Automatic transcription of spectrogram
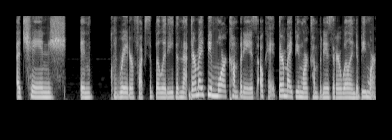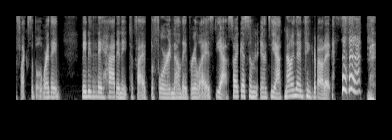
a change in greater flexibility than that. There might be more companies. Okay, there might be more companies that are willing to be more flexible where they maybe they had an eight to five before and now they've realized, yeah. So I guess I'm yeah, now that I'm thinking about it.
